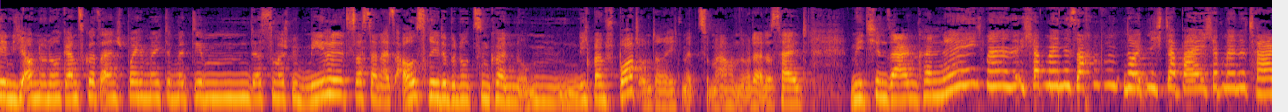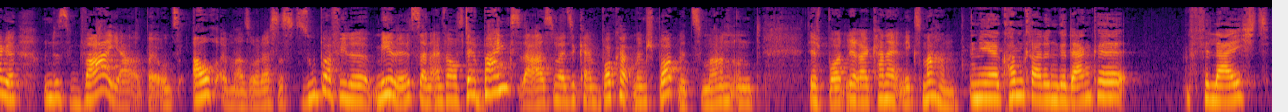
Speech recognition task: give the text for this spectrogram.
den ich auch nur noch ganz kurz ansprechen möchte, mit dem, dass zum Beispiel Mädels das dann als Ausrede benutzen können, um nicht beim Sportunterricht mitzumachen. Oder dass halt Mädchen sagen können, nee, ich meine, ich habe meine Sachen heute nicht dabei, ich habe meine Tage. Und es war ja bei uns auch immer so, dass es super viele Mädels dann einfach auf der Bank saßen, weil sie keinen Bock hatten, beim Sport mitzumachen. Und der Sportlehrer kann halt nichts machen. mir kommt gerade ein Gedanke, vielleicht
